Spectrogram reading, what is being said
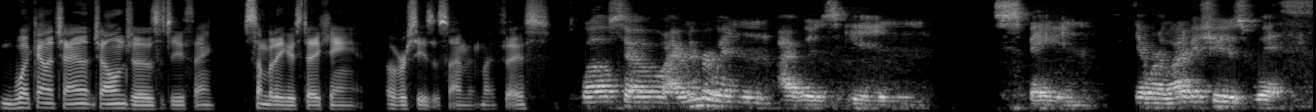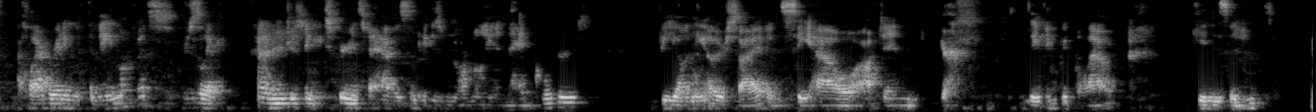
what kind of cha- challenges do you think somebody who's taking overseas assignment might face Well, so I remember when I was in Spain, there were a lot of issues with collaborating with the main office, which is like kind of an interesting experience to have as somebody who's normally in the headquarters, be on the other side and see how often you're leaving people out key decisions.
